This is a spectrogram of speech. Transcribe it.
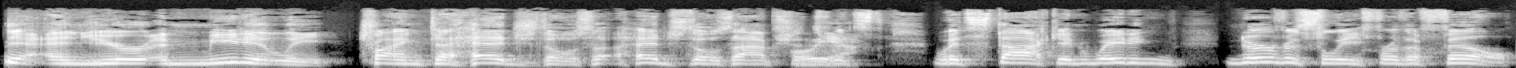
Yeah, and you're immediately trying to hedge those hedge those options oh, yeah. with, with stock and waiting nervously for the fill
